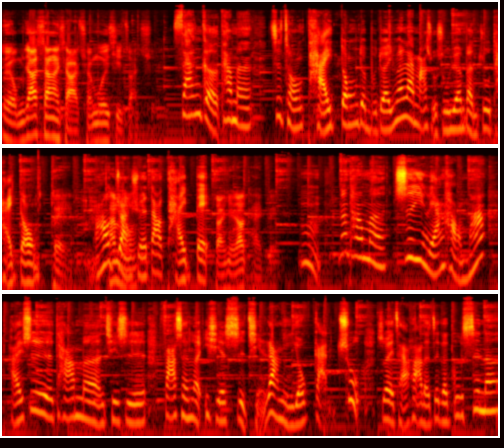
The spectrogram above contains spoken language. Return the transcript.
对，我们家三个小孩全部一起转学。三个，他们是从台东，对不对？因为赖马叔叔原本住台东，对，然后转学到台北，转学到台北。嗯，那他们适应良好吗？还是他们其实发生了一些事情让你有感触，所以才画的这个故事呢？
